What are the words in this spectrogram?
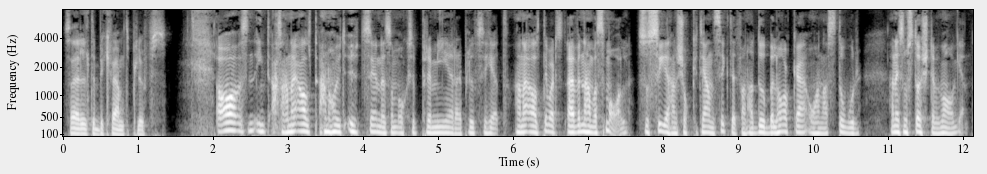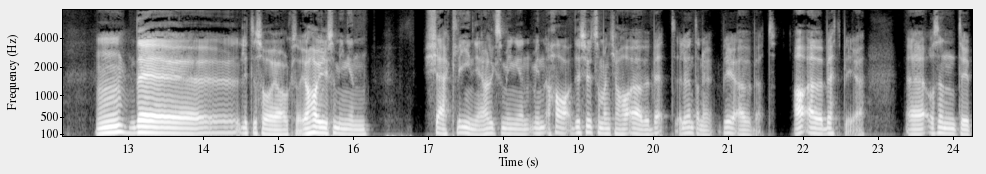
Så är lite bekvämt plufs. Ja, alltså han, har allt, han har ju ett utseende som också premierar plufsighet. Han har alltid varit, även när han var smal, så ser han tjock ut i ansiktet för han har dubbelhaka och han har stor, han är som störst över magen. Mm, det är lite så jag också. Jag har ju som ingen käklinje. Jag har liksom ingen, min, ha, det ser ut som att jag har överbett. Eller vänta nu, blir det överbett? Ja, överbett blir det. Eh, och sen typ,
